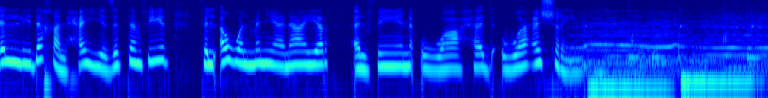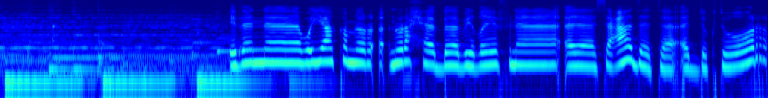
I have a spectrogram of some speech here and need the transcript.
اللي دخل حيز التنفيذ في الأول من يناير 2021 إذا آه، وياكم نرحب بضيفنا آه، سعادة الدكتور.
